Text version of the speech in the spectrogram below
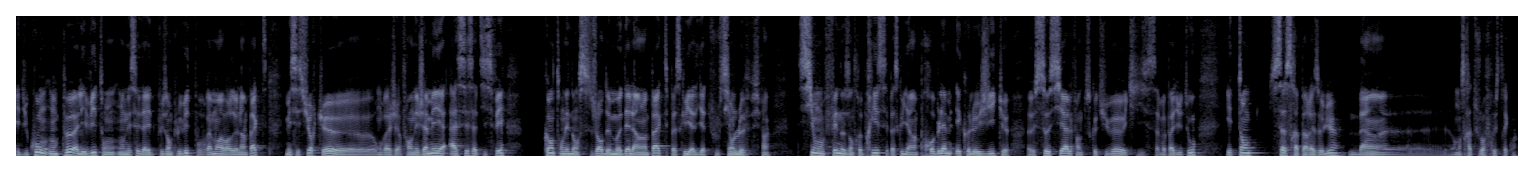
et du coup on, peut aller vite. On, on essaie d'aller de plus en plus vite pour vraiment avoir de l'impact. Mais c'est sûr que on va enfin on n'est jamais assez satisfait quand on est dans ce genre de modèle à impact parce qu'il y a, y a tout si on le enfin si on fait nos entreprises, c'est parce qu'il y a un problème écologique, euh, social, enfin tout ce que tu veux, qui ça va pas du tout. Et tant que ça sera pas résolu, ben euh, on sera toujours frustré quoi.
